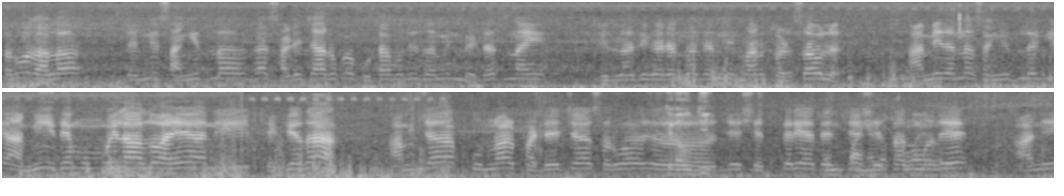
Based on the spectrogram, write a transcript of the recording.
सर्व झालं. त्यांनी सांगितलं का साडेचार रुपये फुटामध्ये जमीन भेटत नाही. जिल्हाधिकाऱ्यांना त्यांनी फार खडसावलं. आम्ही त्यांना सांगितलं की आम्ही इथे मुंबईला आलो आहे आणि ठेकेदार आमच्या पुरनाळ फाट्याच्या सर्व जे शेतकरी आहेत त्यांच्या शेतांमध्ये आणि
